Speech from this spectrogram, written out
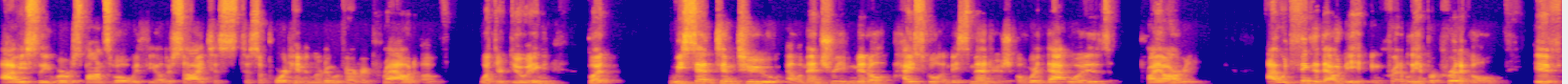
Obviously, we're responsible with the other side to to support him in learning. We're very very proud of what they're doing, but we sent him to elementary, middle, high school, and beis medrash of where that was priority. I would think that that would be incredibly hypocritical if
